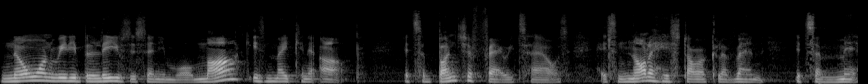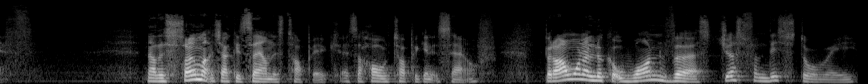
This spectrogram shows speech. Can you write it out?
no one really believes this anymore. Mark is making it up. It's a bunch of fairy tales. It's not a historical event, it's a myth. Now, there's so much I could say on this topic. It's a whole topic in itself. But I want to look at one verse just from this story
